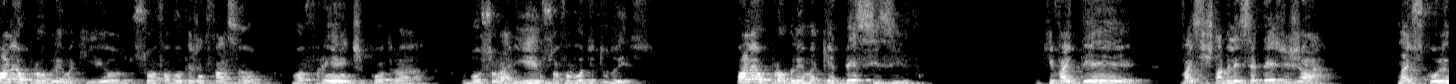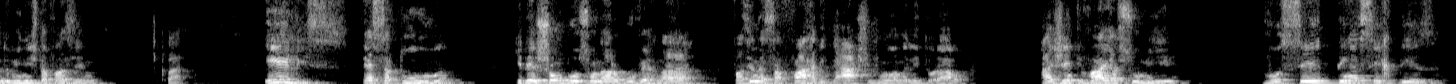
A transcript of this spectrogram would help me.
Qual é o problema aqui? Eu sou a favor que a gente faça uma frente contra o bolsonarismo, sou a favor de tudo isso. Qual é o problema que é decisivo e que vai ter, vai se estabelecer desde já na escolha do ministro da Fazenda? Claro. Eles, essa turma, que deixou o Bolsonaro governar, fazendo essa farra de gastos no ano eleitoral, a gente vai assumir, você tenha certeza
